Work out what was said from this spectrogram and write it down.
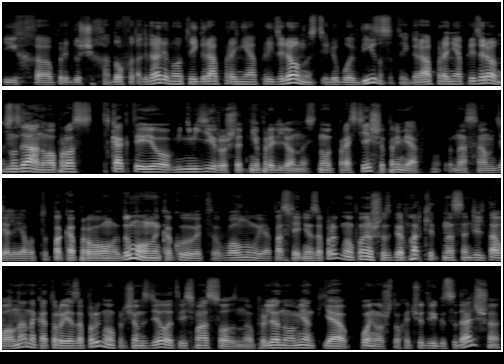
их а, предыдущих ходов и так далее, но это игра про неопределенность, и любой бизнес — это игра про неопределенность. Ну да, но вопрос, как ты ее минимизируешь, эту неопределенность. Ну вот простейший пример, на самом деле. Я вот тут пока про волны думал, на какую эту волну я последнюю запрыгнул, понял, что Сбермаркет на самом деле та волна, на которую я запрыгнул, причем сделал это весьма осознанно. В определенный момент я понял, что хочу двигаться дальше,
